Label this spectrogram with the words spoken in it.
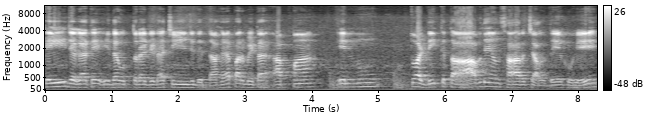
ਕਈ ਜਗ੍ਹਾ ਤੇ ਇਹਦਾ ਉੱਤਰ ਹੈ ਜਿਹੜਾ ਚੇਂਜ ਦਿੱਤਾ ਹੋਇਆ, ਪਰ ਬੇਟਾ, ਆਪਾਂ ਇਹਨੂੰ ਤੁਹਾਡੀ ਕਿਤਾਬ ਦੇ ਅਨੁਸਾਰ ਚੱਲਦੇ ਹੋਏ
